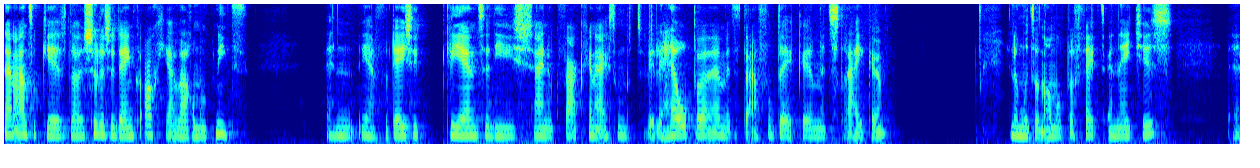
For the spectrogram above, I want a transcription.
na een aantal keer zullen ze denken, ach ja, waarom ook niet? En ja, voor deze cliënten, die zijn ook vaak geneigd om te willen helpen met de tafeldekken, met strijken. En dat moet dan allemaal perfect en netjes. Uh,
